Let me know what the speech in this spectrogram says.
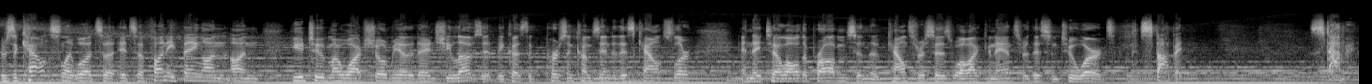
There's a counseling, well, it's a, it's a funny thing on, on YouTube my wife showed me the other day, and she loves it because the person comes into this counselor and they tell all the problems, and the counselor says, Well, I can answer this in two words stop it. Stop it.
